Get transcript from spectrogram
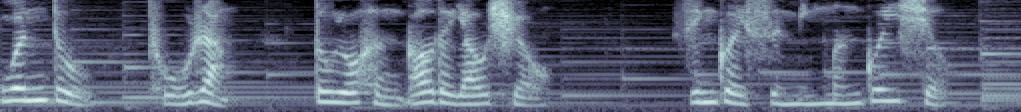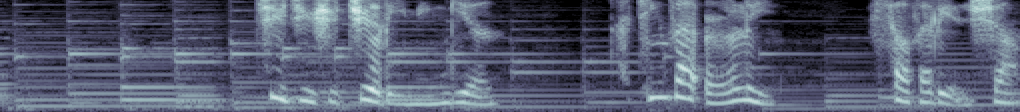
温度、土壤都有很高的要求，金贵似名门闺秀。句句是至理名言，他听在耳里，笑在脸上，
